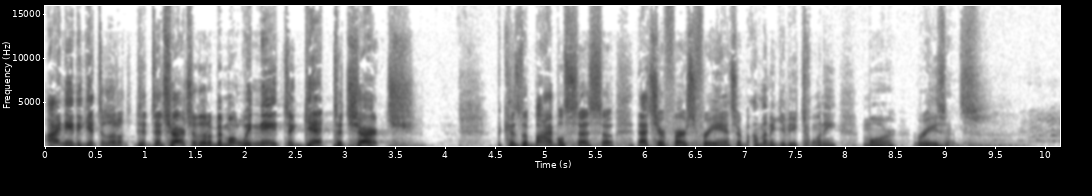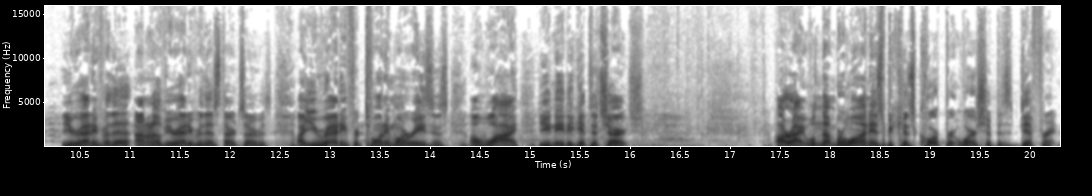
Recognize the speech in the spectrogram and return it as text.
I need to get to, little, to, to church a little bit more. We need to get to church because the Bible says so. That's your first free answer, but I'm going to give you 20 more reasons. You ready for this? I don't know if you're ready for this third service. Are you ready for 20 more reasons on why you need to get to church? All right, well, number one is because corporate worship is different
